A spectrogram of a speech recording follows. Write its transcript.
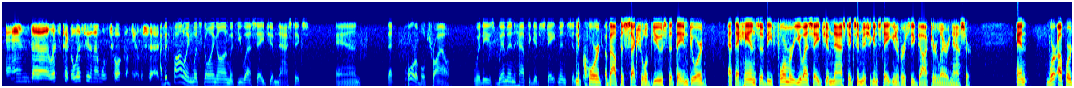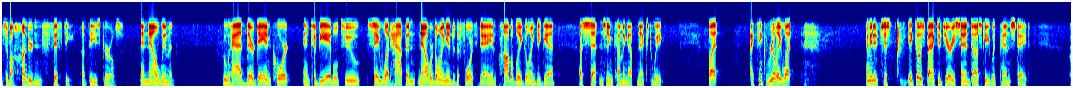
And uh, let's take a listen, and then we'll talk on the other side. I've been following what's going on with USA Gymnastics and that horrible trial where these women have to give statements in the court about the sexual abuse that they endured at the hands of the former USA Gymnastics and Michigan State University doctor Larry Nassar. And we're upwards of 150 of these girls and now women who had their day in court and to be able to say what happened. Now we're going into the fourth day and probably going to get a sentencing coming up next week. But I think really what I mean it just it goes back to Jerry Sandusky with Penn State.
